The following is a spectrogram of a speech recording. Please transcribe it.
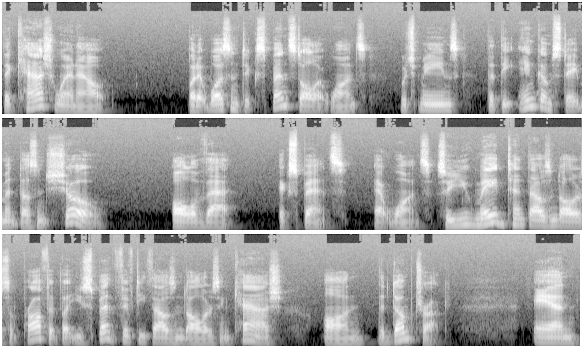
the cash went out, but it wasn't expensed all at once, which means that the income statement doesn't show all of that expense at once. So you made $10,000 of profit, but you spent $50,000 in cash on the dump truck. And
